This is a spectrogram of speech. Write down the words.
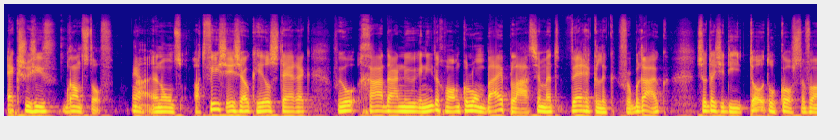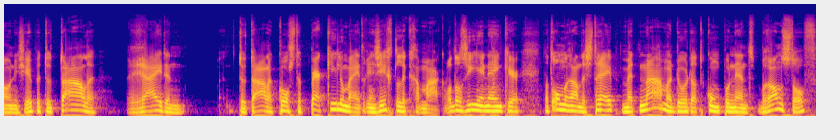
exclusief brandstof. Ja. Nou, en ons advies is ook heel sterk: van, joh, ga daar nu in ieder geval een kolom bij plaatsen met werkelijk verbruik. Zodat je die total cost of ownership, het totale rijden, totale kosten per kilometer inzichtelijk gaat maken. Want dan zie je in één keer dat onderaan de streep, met name door dat component brandstof,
